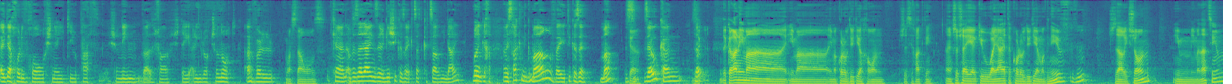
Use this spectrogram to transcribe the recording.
היית יכול לבחור שני כאילו path שונים, ואז יש לך שתי עלילות שונות, אבל כמו סטאר וורס. כן, אבל זה עדיין, זה הרגיש לי כזה קצת קצר מדי. בוא נגיד ככה, המשחק נגמר והייתי כזה, מה? כן. זהו כאן, זה, זהו. זה קרה לי עם ה- עם ה- עם ה-call of duty האחרון ששיחקתי. אני חושב שהיה, כאילו, היה את ה-call of duty המגניב, שזה הראשון, עם, עם הנאצים.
